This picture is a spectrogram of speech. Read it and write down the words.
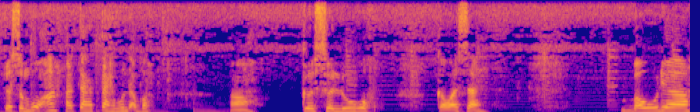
tersembuk ah atas-atas pun tak apa. Ah, ke seluruh kawasan. Bau dia,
